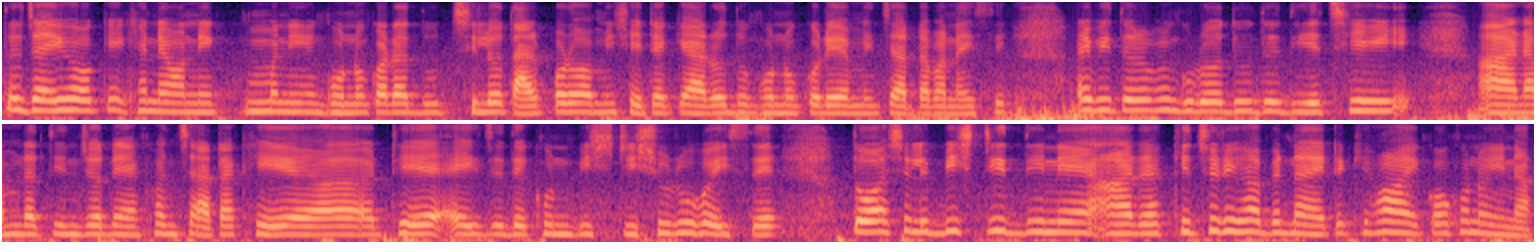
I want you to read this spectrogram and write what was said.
তো যাই হোক, এখানে অনেক মানে ঘন করা দুধ ছিল, তারপরেও আমি সেটাকে আরও ঘন করে আমি চাটা বানাইছি। আর ভিতরে আমি গুঁড়ো দুধে দিয়েছি, আর আমরা তিনজনে এখন চাটা খেয়ে এই যে দেখুন বৃষ্টি শুরু হয়েছে তো আসলে বৃষ্টির দিনে আর খিচুড়ি হবে না কি হয়? কখনোই না।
